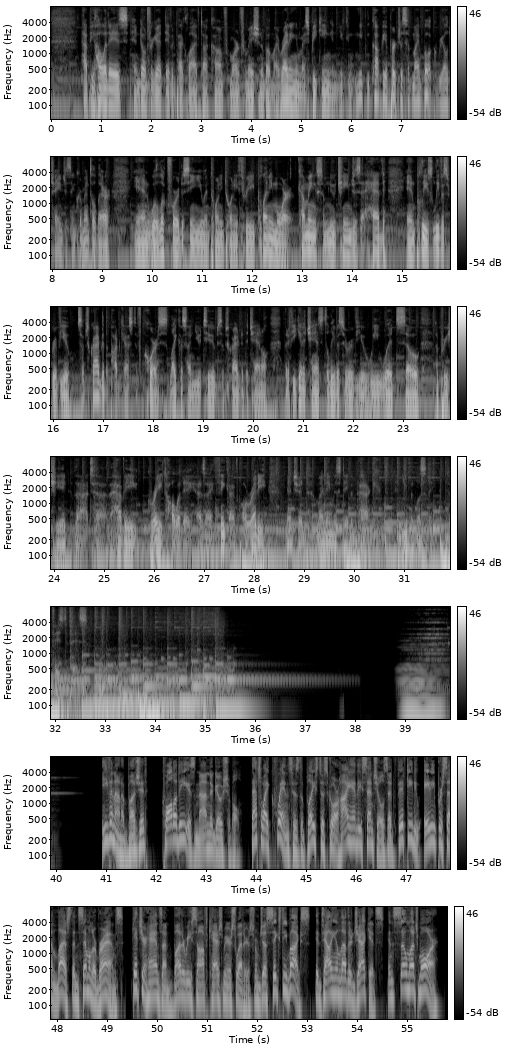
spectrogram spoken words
happy holidays. And don't forget davidpecklive.com for more information about my writing and my speaking. And you can even copy a purchase of my book, Real Change is Incremental, there. And we'll look forward to seeing you in 2023. Plenty more coming, some new changes ahead. And please leave us a review. Subscribe to the podcast, of course. Like us on YouTube, subscribe to the channel. But if you get a chance to leave us a review, we would so appreciate that. Uh, have a great holiday, as I think I've already mentioned. My name is David Peck you've been listening to Face to Face. Even on a budget, quality is non negotiable. That's why Quince is the place to score high end essentials at 50 to 80% less than similar brands. Get your hands on buttery soft cashmere sweaters from just 60 bucks, Italian leather jackets, and so much more.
